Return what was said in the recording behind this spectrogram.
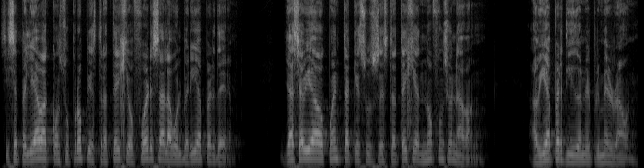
si se peleaba con su propia estrategia o fuerza, la volvería a perder. Ya se había dado cuenta que sus estrategias no funcionaban. Había perdido en el primer round.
